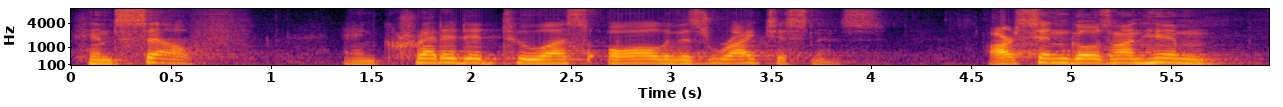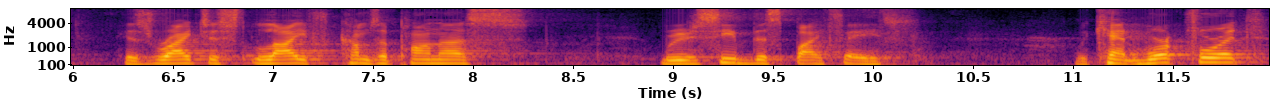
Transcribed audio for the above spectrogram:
himself and credited to us all of his righteousness. Our sin goes on him, his righteous life comes upon us. We receive this by faith. We can't work for it.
